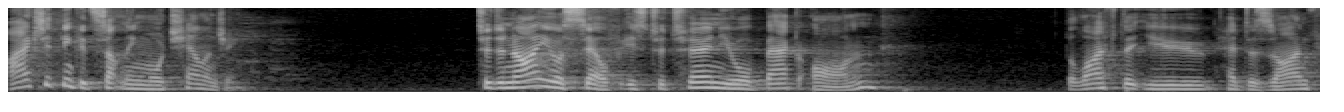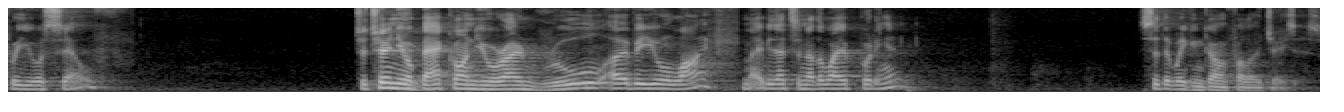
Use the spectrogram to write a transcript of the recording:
I actually think it's something more challenging. To deny yourself is to turn your back on the life that you had designed for yourself, To turn your back on your own rule over your life? Maybe that's another way of putting it. So that we can go and follow Jesus.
